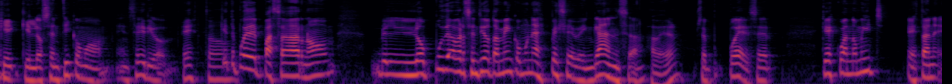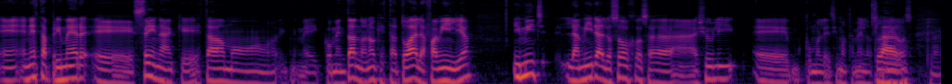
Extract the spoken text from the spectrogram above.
Que, que lo sentí como, en serio, Esto... ¿qué te puede pasar, no? Lo pude haber sentido también como una especie de venganza. A ver. Se pu- puede ser. Que es cuando Mitch está en, en esta primer eh, escena que estábamos eh, comentando, ¿no? Que está toda la familia. Y Mitch la mira a los ojos a, a Julie, eh, como le decimos también los Claro, amigos. claro.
